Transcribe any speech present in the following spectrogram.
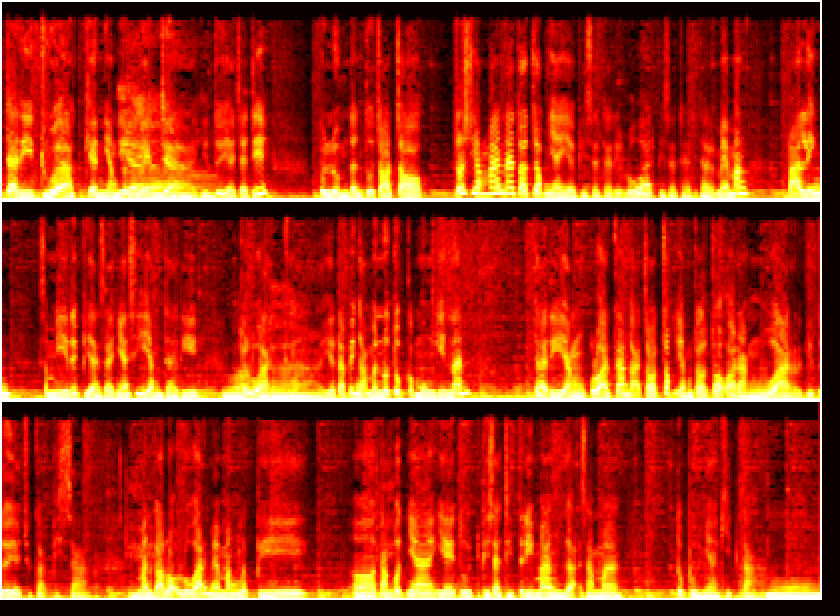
dari dua gen yang Iya. berbeda Heeh. gitu ya. Jadi belum tentu cocok. Terus yang mana cocoknya ya bisa dari luar, bisa dari dalam. Memang paling semirip biasanya sih yang dari Keluarga. keluarga, ya. Tapi nggak menutup kemungkinan dari yang keluarga nggak cocok, yang cocok orang luar gitu ya juga bisa. Cuman kalau luar memang lebih eh, takutnya yaitu bisa diterima nggak sama tubuhnya kita, Oh.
